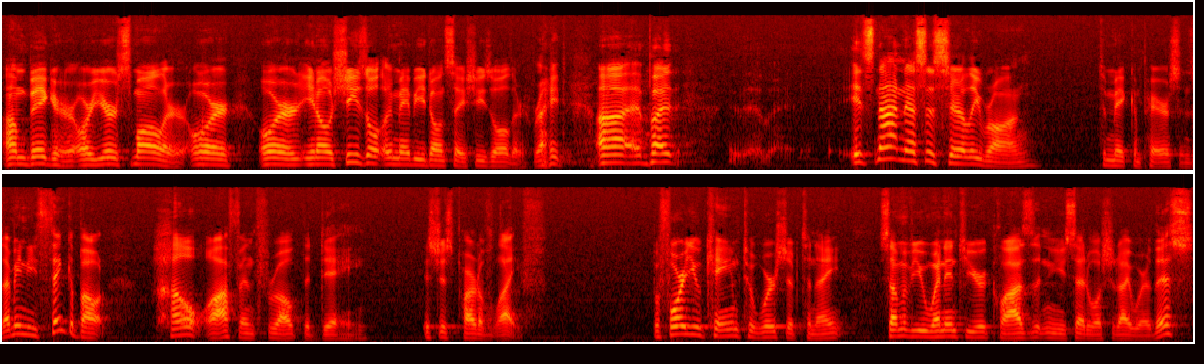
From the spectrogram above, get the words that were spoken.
I'm bigger or you're smaller or or you know she's maybe you don't say she's older right uh, but it's not necessarily wrong to make comparisons i mean you think about how often throughout the day it's just part of life before you came to worship tonight some of you went into your closet and you said well should i wear this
